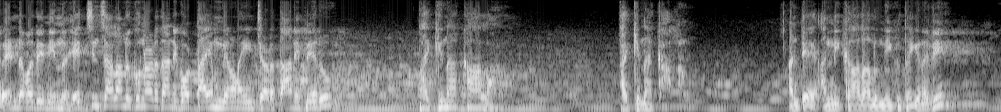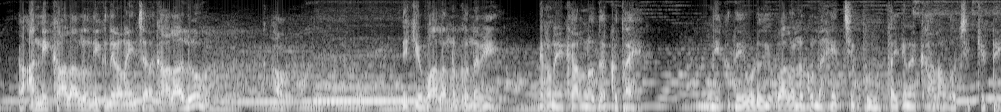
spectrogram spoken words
రెండవది నిన్ను హెచ్చించాలనుకున్నాడు దానికి ఒక టైం నిర్ణయించాడు. దాని పేరు తగిన కాలం. తగిన కాలం. అంటే అన్ని కాలాలు నీకు తగినవి అన్ని కాలాలు నీకు నిర్ణయించిన కాలాలు కావు. నీకు ఇవ్వాలనుకున్నవి నిర్ణయ కాలంలో దక్కుతాయి. నీకు దేవుడు ఇవ్వాలనుకున్న హెచ్చింపు తగిన కాలంలో చిక్కిద్ది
